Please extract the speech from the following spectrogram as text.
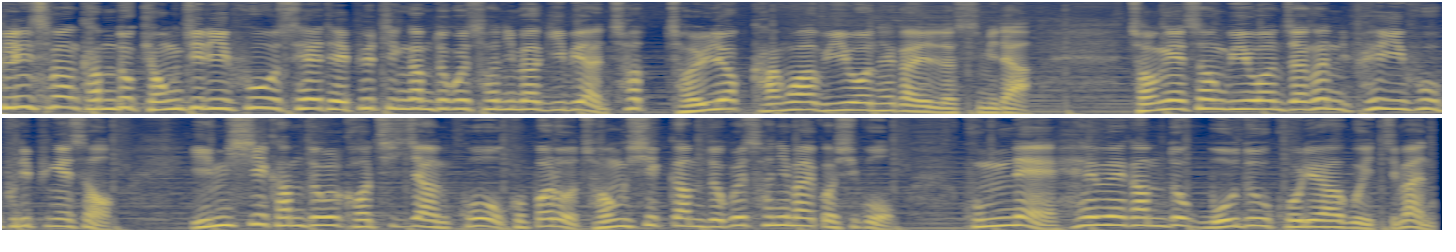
클린스만 감독 경질 이후 새 대표팀 감독을 선임하기 위한 첫 전력 강화 위원회가 열렸습니다. 정혜성 위원장은 회의 후 브리핑에서 임시 감독을 거치지 않고 곧바로 정식 감독을 선임할 것이고 국내 해외 감독 모두 고려하고 있지만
